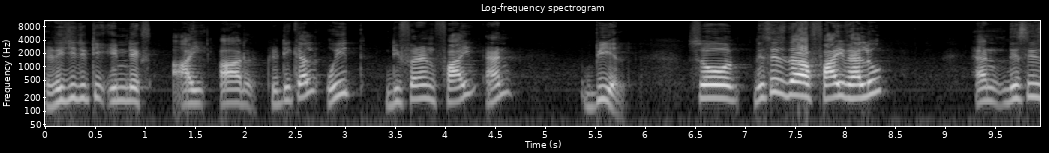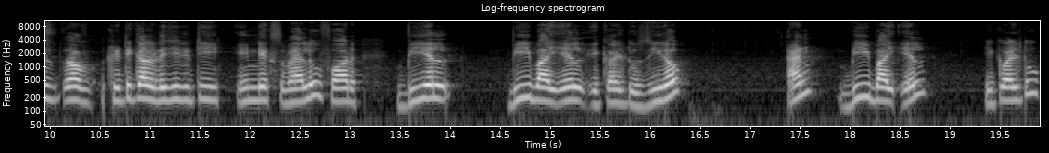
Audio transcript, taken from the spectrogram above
rigidity index I r critical with different phi and B L. So, this is the phi value and this is the critical rigidity index value for B L B by L equal to 0 and B by L equal to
